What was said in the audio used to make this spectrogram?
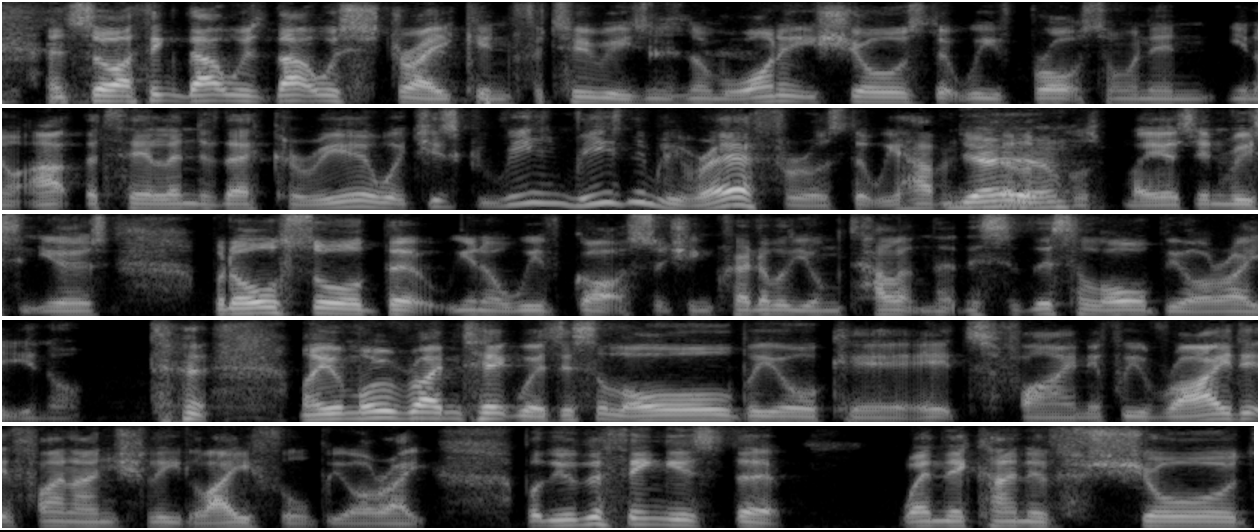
And so i think that was that was striking for two reasons. Number one it shows that we've brought someone in you know at the tail end of their career which is re- reasonably rare for us that we haven't developed those players in recent years. But also that you know we've got such incredible young talent that this this will all be all right you know. My overriding takeaway is this will all be okay. It's fine. If we ride it financially life will be all right. But the other thing is that when they kind of showed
